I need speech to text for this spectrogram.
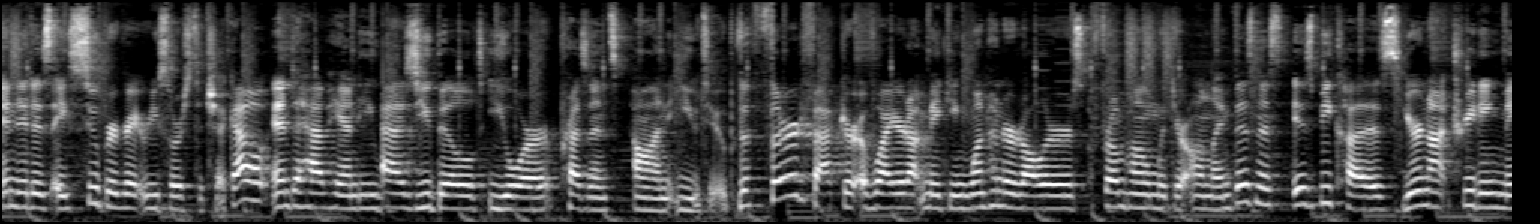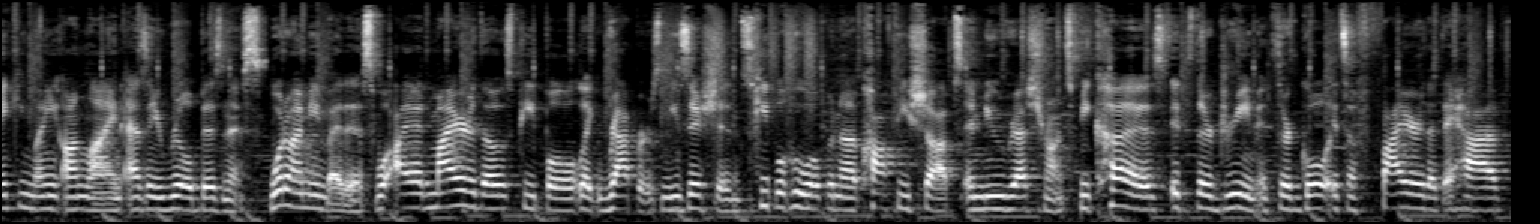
and it is a super great resource to check out and to have handy as you build your presence on YouTube. The third factor of why you're not making $100 from home with your online business is because you're not treating making money online as a real business. What do I mean by this? Well, I admire those people like rappers, musicians, people who open up coffee shops and new restaurants because it's their dream, it's their goal, it's a fire that they have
